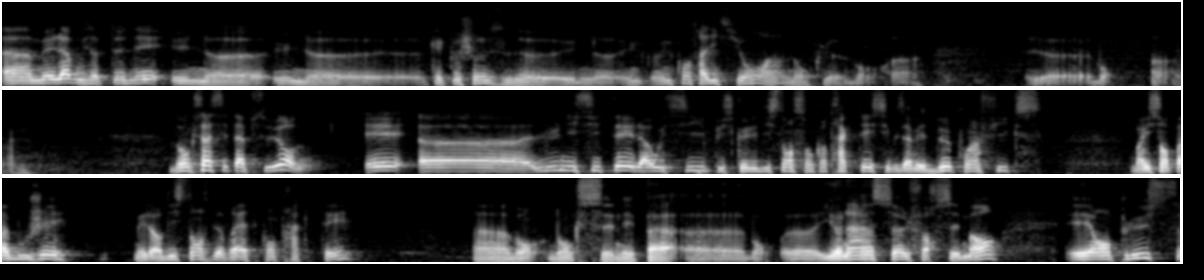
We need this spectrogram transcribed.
euh, mais là, vous obtenez une, euh, euh, quelque chose, une, contradiction. Hein, donc, bon donc ça, c'est absurde. Et l'unicité, là aussi, puisque les distances sont contractées, si vous avez deux points fixes, bah, ils ne sont pas bougés, mais leur distance devrait être contractée. bon, donc ce n'est pas... bon, il y en a un seul forcément. Et en plus,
